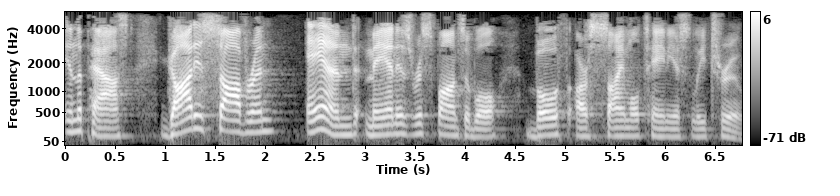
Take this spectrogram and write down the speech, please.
in the past, God is sovereign and man is responsible. Both are simultaneously true.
